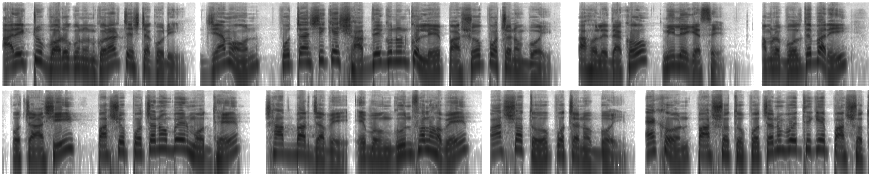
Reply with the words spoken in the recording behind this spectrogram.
আরেকটু বড় গুণন করার চেষ্টা করি। যেমন, পঁচাশিকে সাত দিয়ে গুণন করলে পাঁচশো পঁচানব্বই। তাহলে দেখো, মিলে গেছে। আমরা বলতে পারি পঁচাশি, পাঁচশো পঁচানব্বইয়ের মধ্যে সাতবার যাবে এবং গুণফল হবে পাঁচশত পঁচানব্বই। এখন পাঁচশত পঁচানব্বই থেকে পাঁচশত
